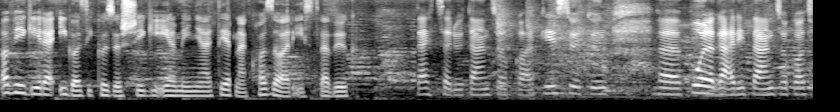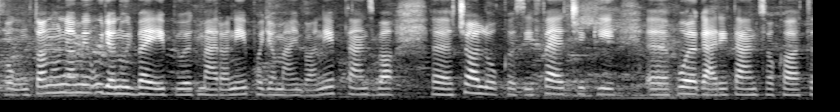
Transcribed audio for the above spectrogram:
a végére igazi közösségi élménnyel térnek haza a résztvevők egyszerű táncokkal készültünk, polgári táncokat fogunk tanulni, ami ugyanúgy beépült már a néphagyományba, a néptáncba, csallóközi, felcsiki, polgári táncokat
